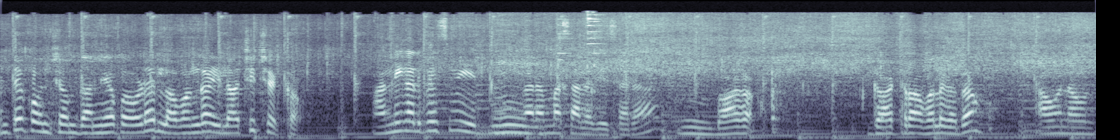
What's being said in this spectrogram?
అంటే కొంచెం ధనియా పౌడర్ లవంగా ఇలాచి చెక్క. అన్ని కలిపేసి గరం మసాలా చేశారా? బాగా. ఘాటు రావాలి కదా. అవునవును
